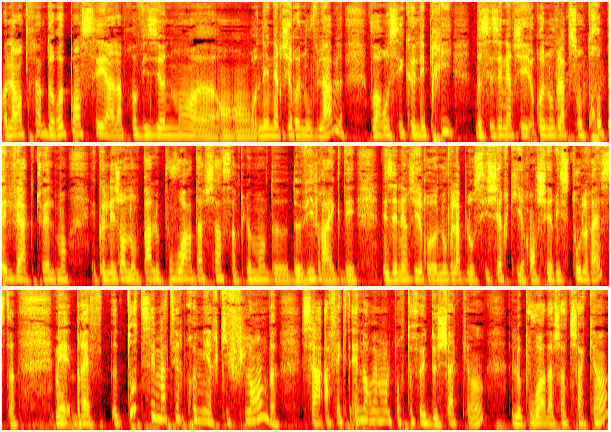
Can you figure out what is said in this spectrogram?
On est en train de repenser à l'approvisionnement euh, en en énergie renouvelable, voir aussi que les prix de ces énergies renouvelables sont trop élevés actuellement et que les gens n'ont pas le pouvoir d'achat simplement de, de, vivre avec des, des énergies renouvelables aussi chères qui renchérissent tout le reste. Mais bref, toutes ces matières premières qui flambent, ça affecte énormément le portefeuille de chacun, le pouvoir d'achat de chacun,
